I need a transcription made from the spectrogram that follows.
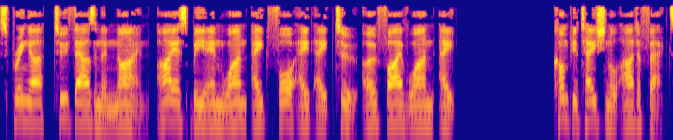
Springer, 2009, ISBN 1-84882-051-8 Computational Artifacts,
